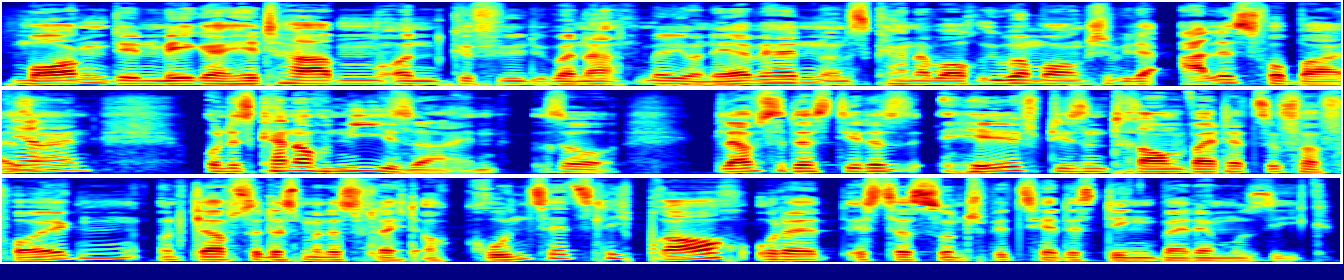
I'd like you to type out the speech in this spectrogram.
morgen den Mega-Hit haben und gefühlt über Nacht Millionär werden und es kann aber auch übermorgen schon wieder alles vorbei Ja. sein und es kann auch nie sein. So. Glaubst du, dass dir das hilft, diesen Traum weiter zu verfolgen? Und glaubst du, dass man das vielleicht auch grundsätzlich braucht? Oder ist das so ein spezielles Ding bei der Musik?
